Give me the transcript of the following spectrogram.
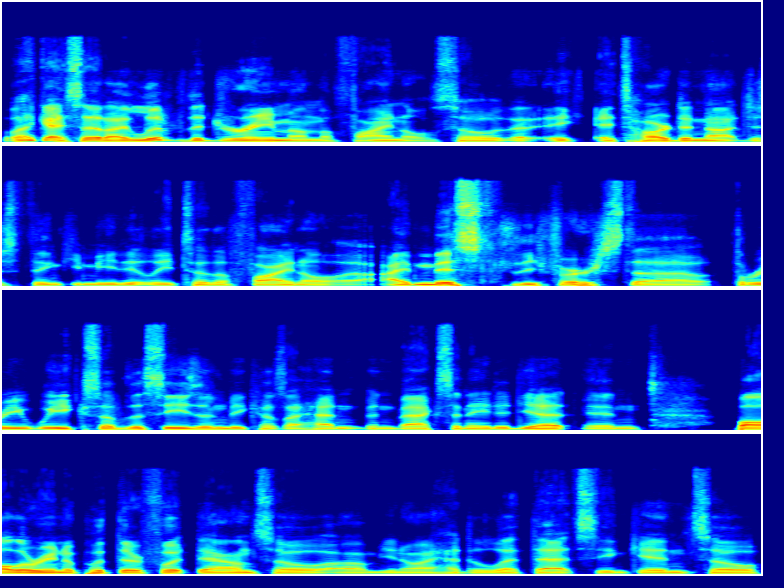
like I said, I lived the dream on the final, so it, it's hard to not just think immediately to the final. I missed the first uh, three weeks of the season because I hadn't been vaccinated yet, and Ball Arena put their foot down, so um, you know I had to let that sink in. So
